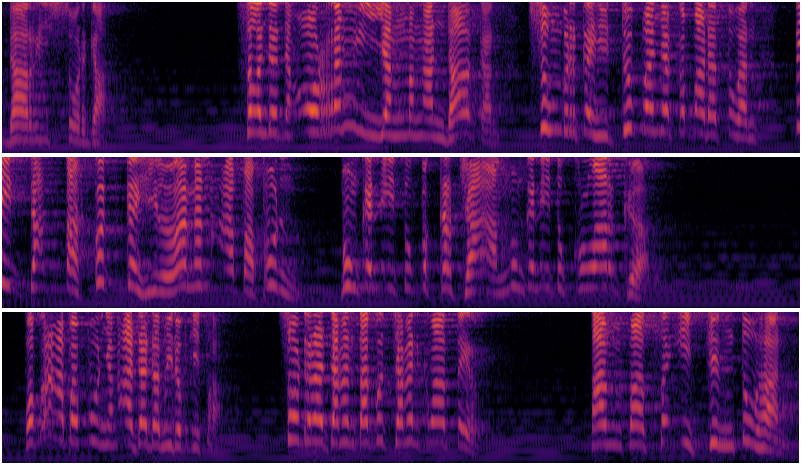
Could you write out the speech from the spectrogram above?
dari surga. Selanjutnya orang yang mengandalkan sumber kehidupannya kepada Tuhan tidak takut kehilangan apa pun. Mungkin itu pekerjaan, mungkin itu keluarga. Pokoknya apa pun yang ada dalam hidup kita Saudara jangan takut, jangan khawatir. Tanpa seizin Tuhan,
